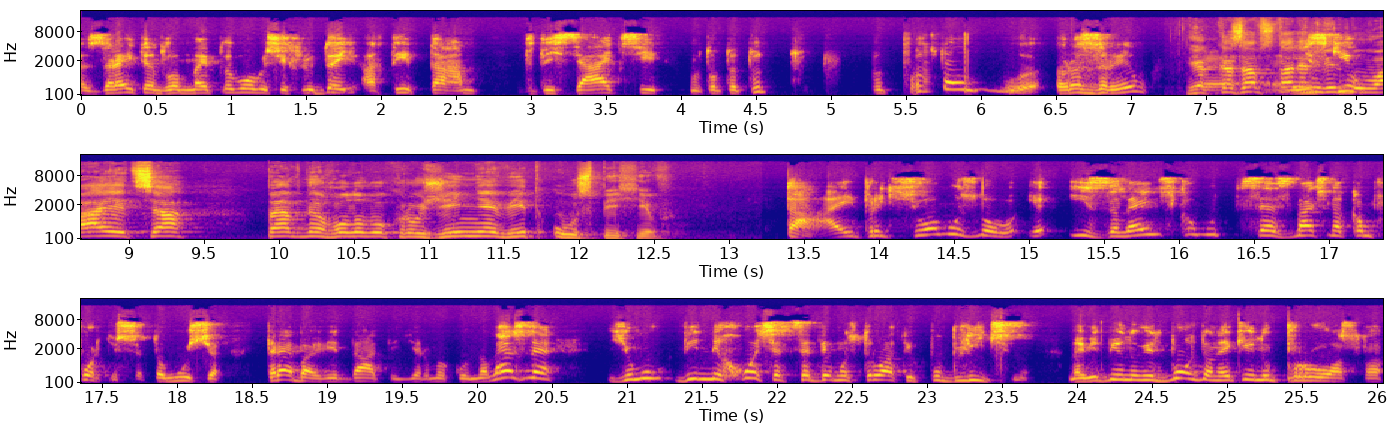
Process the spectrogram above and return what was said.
е, з рейтингом найвпливовіших людей, а ти там в десятці. Ну тобто, тут, тут просто розрив. Як казав е, Сталін, Міськів. відбувається певне головокружіння від успіхів. Так, а і при цьому знову і, і Зеленському це значно комфортніше, тому що треба віддати Єрмаку належне йому він не хоче це демонструвати публічно, на відміну від Богдана, який ну просто е,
